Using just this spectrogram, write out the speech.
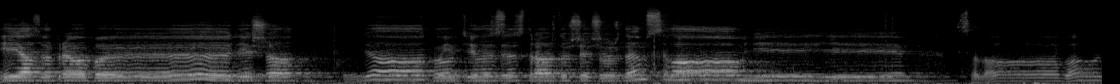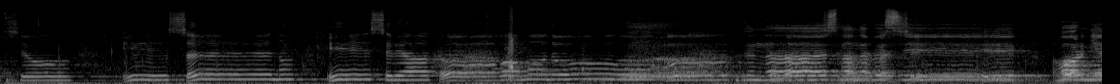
і язви преобидіша, яко втілися страждущи чуждем славнім. Слава Отцю і Сину, і Святому Духу. Днес на небесі, горні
